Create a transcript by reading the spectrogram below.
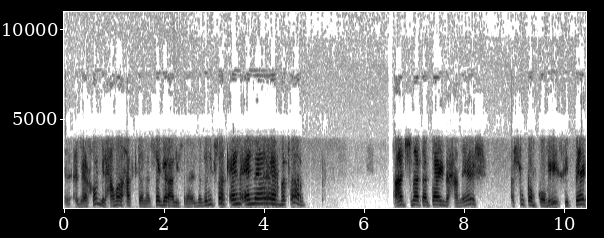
זה יכול מלחמה אחת קטנה, סגר על ישראל, וזה נפסק, אין, אין אה, בשר. עד שנת 2005 השוק המקומי סיפק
